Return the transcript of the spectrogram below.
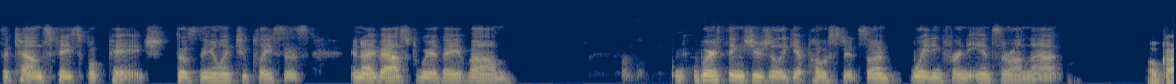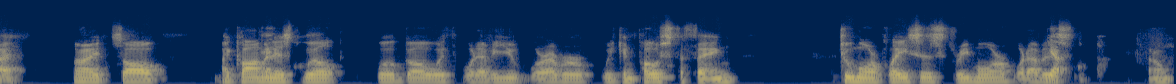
the town's Facebook page. Those are the only two places. And I've asked where they've, um, where things usually get posted. So I'm waiting for an answer on that. Okay, all right, so My comment is we'll, we'll go with whatever you, wherever we can post the thing. Two more places, three more, whatever's. Yep. I don't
